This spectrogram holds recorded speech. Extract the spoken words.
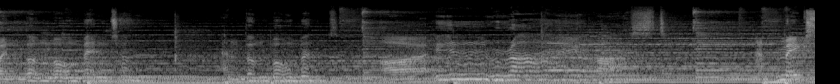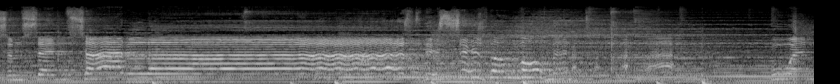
When the momentum and the moment are in right past and make some sense at last. This is the moment when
